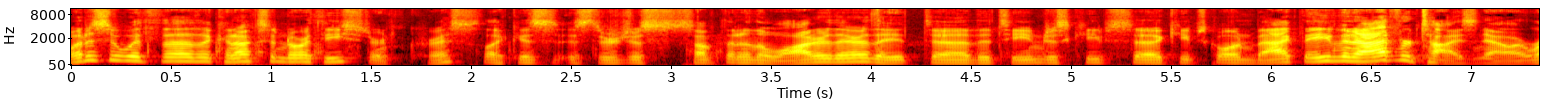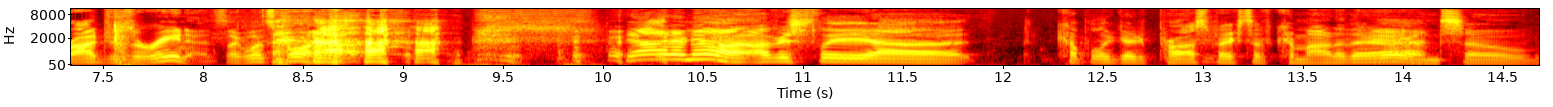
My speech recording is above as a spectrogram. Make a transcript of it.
what is it with uh, the Canucks and Northeastern, Chris? Like, is is there just something in the water there that uh, the team just keeps uh, keeps going back? They even advertise now at Rogers Arena. It's like, what's going on? yeah, I don't know. Obviously, uh, a couple of good prospects have come out of there, Yeah. and so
